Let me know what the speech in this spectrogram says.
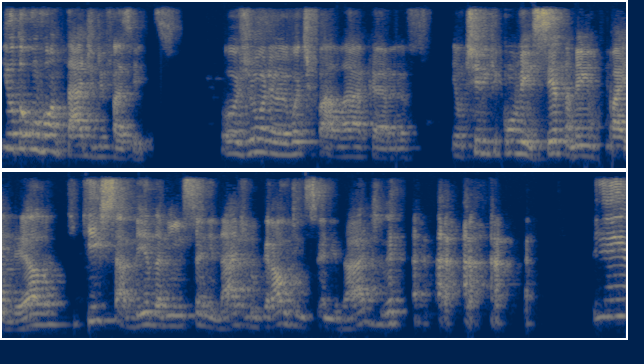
e eu estou com vontade de fazer isso. Ô, Júnior, eu vou te falar, cara, eu tive que convencer também o pai dela, que quis saber da minha insanidade, do grau de insanidade, né? E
